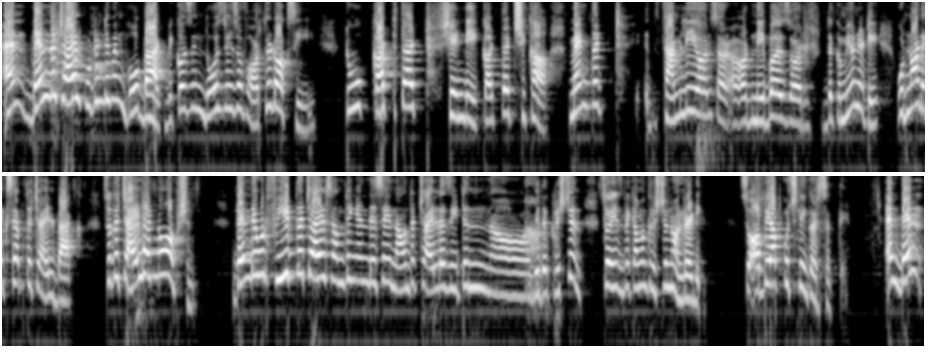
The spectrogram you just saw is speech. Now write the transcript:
And then the child couldn't even go back because in those days of orthodoxy, to cut that shendi, cut that shikha meant that family or, or neighbors or the community would not accept the child back. So the child had no option. Then they would feed the child something and they say now the child has eaten uh, with a Christian, so he's become a Christian already. So abhi aap kuch nahi kar sakte and then,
